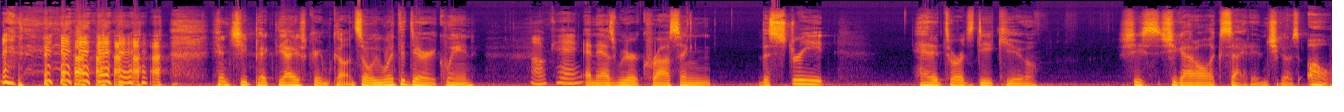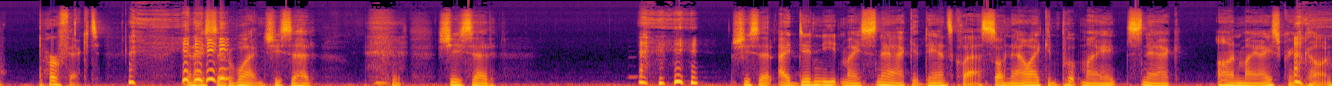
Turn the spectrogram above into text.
and she picked the ice cream cone. So we went to Dairy Queen okay. and as we were crossing the street headed towards DQ, she's she got all excited and she goes, "Oh, perfect." And I said, "What?" And she said she said she said, "I didn't eat my snack at dance class, so now I can put my snack on my ice cream cone."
